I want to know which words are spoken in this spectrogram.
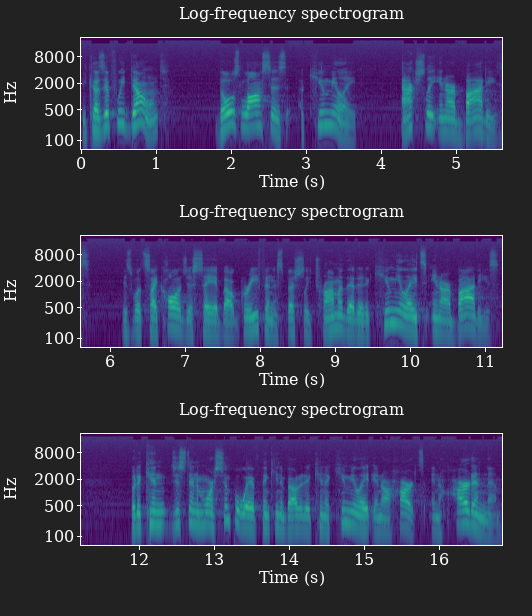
Because if we don't, those losses accumulate actually in our bodies, is what psychologists say about grief and especially trauma, that it accumulates in our bodies. But it can, just in a more simple way of thinking about it, it can accumulate in our hearts and harden them.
